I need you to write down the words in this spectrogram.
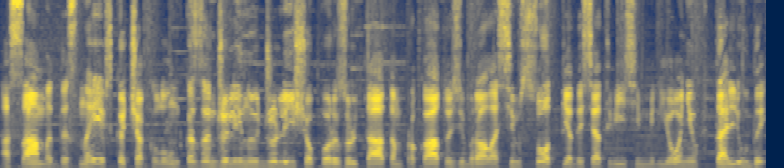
А саме Диснеївська чаклунка з Анджеліною Джолі, що по результатам прокату зібрала 758 мільйонів, та Люди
